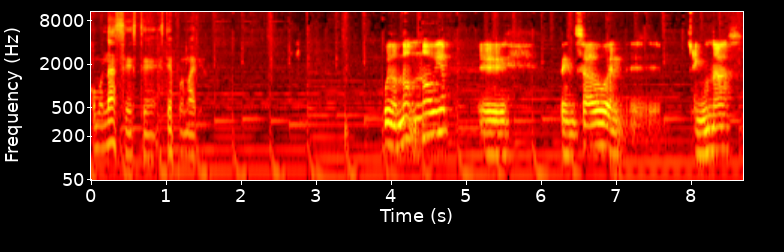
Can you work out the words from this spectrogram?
cómo nace este, este poemario? Bueno, no, no había eh, pensado en, eh, en unas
